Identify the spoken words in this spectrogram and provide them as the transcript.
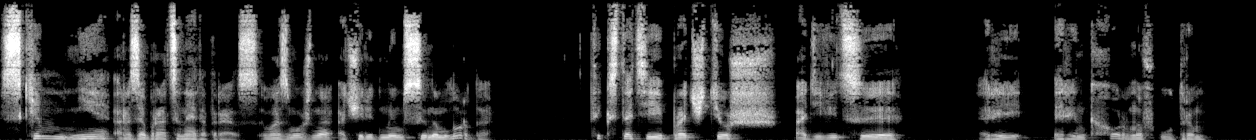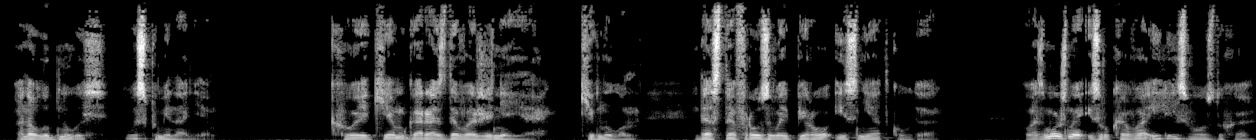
«С кем мне разобраться на этот раз? Возможно, очередным сыном лорда? Ты, кстати, прочтешь о девице Ри... Рингхорнов утром». Она улыбнулась воспоминанием. «Кое-кем гораздо важнее», — кивнул он достав розовое перо из ниоткуда. Возможно, из рукава или из воздуха.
